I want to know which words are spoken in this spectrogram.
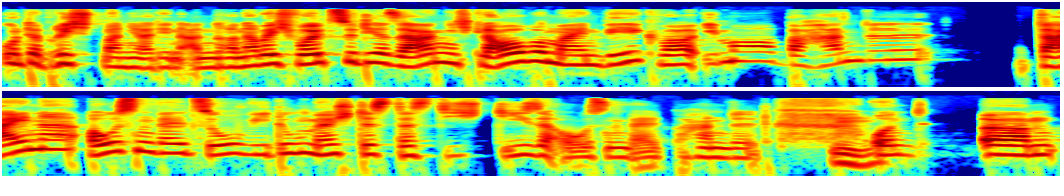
unterbricht man ja den anderen. Aber ich wollte zu dir sagen, ich glaube, mein Weg war immer, behandle deine Außenwelt so, wie du möchtest, dass dich diese Außenwelt behandelt. Mhm. Und ähm,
